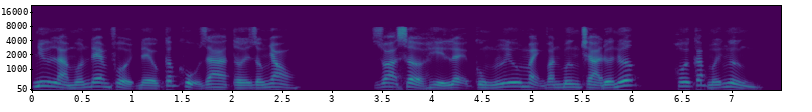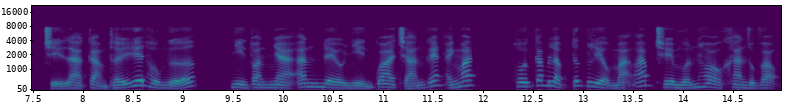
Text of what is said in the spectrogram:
như là muốn đem phổi đều cấp khu ra tới giống nhau. Doa sở hỉ lệ cùng Lưu Mạnh Văn bưng trà đưa nước, hôi cắp mới ngừng, chỉ là cảm thấy hết hầu ngứa, nhìn toàn nhà ăn đều nhìn qua chán ghét ánh mắt, hôi cắp lập tức liều mạng áp chế muốn ho khan dục vọng.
